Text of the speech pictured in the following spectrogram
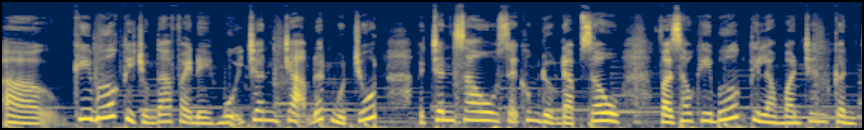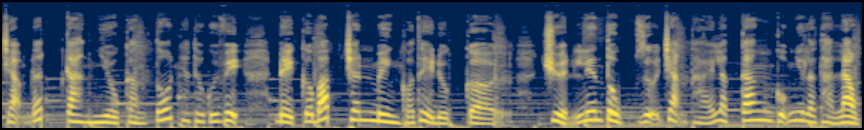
à, khi bước thì chúng ta phải để mũi chân chạm đất một chút, chân sau sẽ không được đạp sâu và sau khi bước thì lòng bàn chân cần chạm đất càng nhiều càng tốt nha thưa quý vị để cơ bắp chân mình có thể được uh, chuyển liên tục giữa trạng thái là căng cũng như là thả lỏng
